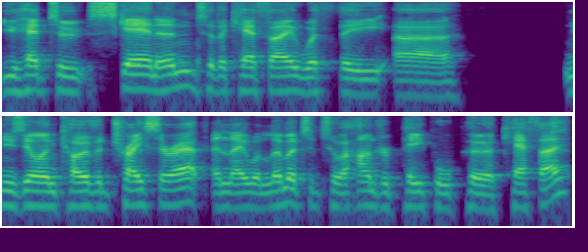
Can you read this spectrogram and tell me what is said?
you had to scan in to the cafe with the uh, New Zealand COVID Tracer app, and they were limited to 100 people per cafe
